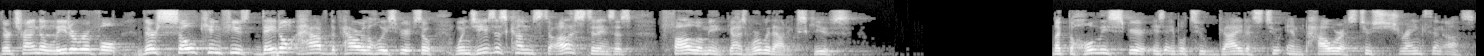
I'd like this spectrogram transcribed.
They're trying to lead a revolt. They're so confused. They don't have the power of the Holy Spirit. So when Jesus comes to us today and says, Follow me, guys, we're without excuse. Like the Holy Spirit is able to guide us, to empower us, to strengthen us.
